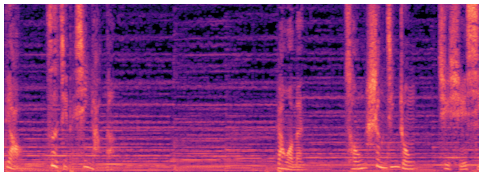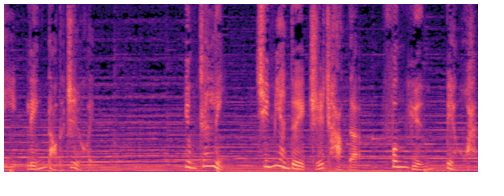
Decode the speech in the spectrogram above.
掉自己的信仰呢？”让我们从圣经中去学习领导的智慧，用真理去面对职场的风云变幻。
